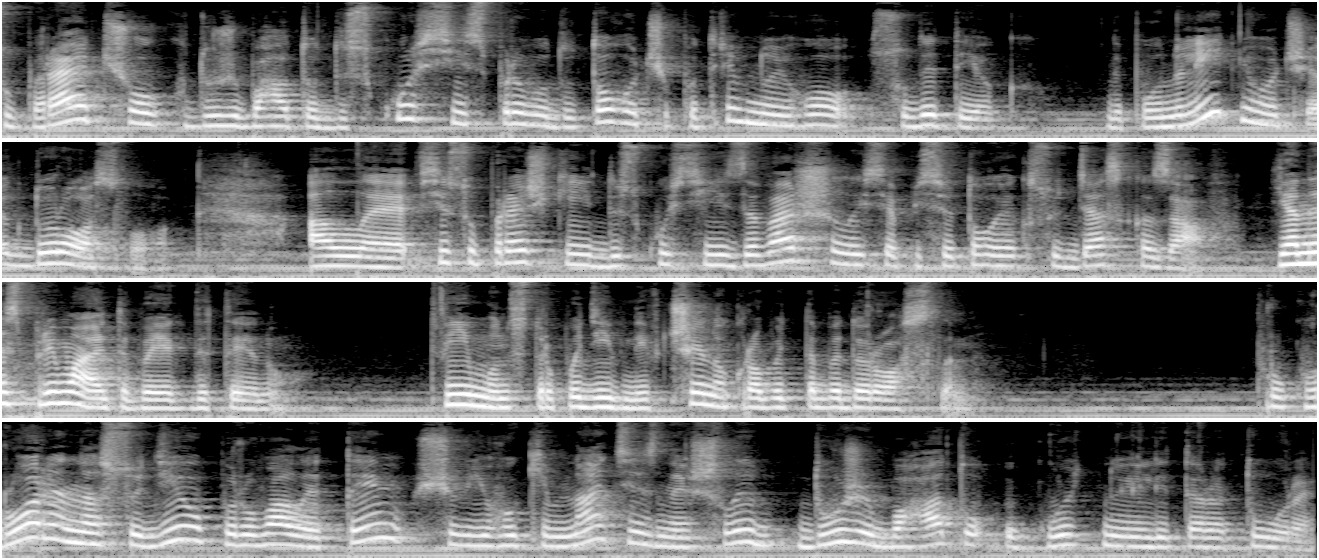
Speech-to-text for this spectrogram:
суперечок, дуже багато дискусій з приводу того, чи потрібно його судити як неповнолітнього чи як дорослого. Але всі суперечки і дискусії завершилися після того, як суддя сказав: Я не сприймаю тебе як дитину. Твій монстроподібний вчинок робить тебе дорослим. Прокурори на суді оперували тим, що в його кімнаті знайшли дуже багато окультної літератури,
